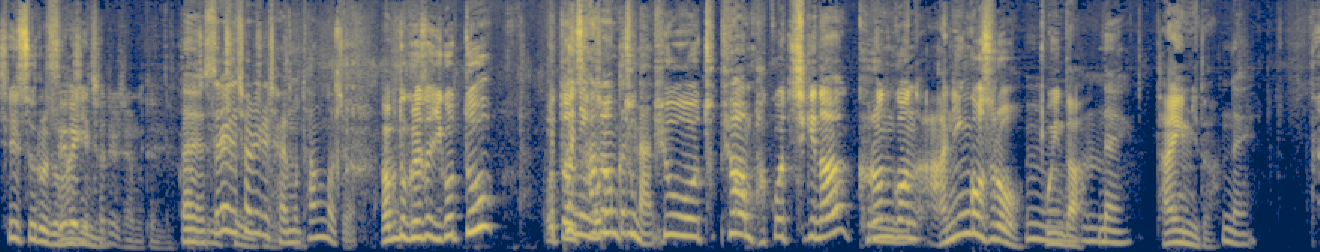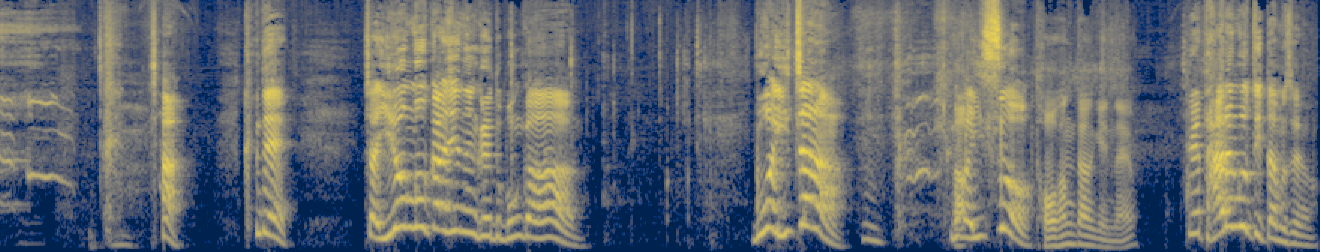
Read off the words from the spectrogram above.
실수를 좀 쓰레기 하신. 처리를 잘못했네. 네, 쓰레기 처리를 잘못한 거죠. 아무튼 그래서 이것도 어떤 사전. 투표 투표함 바꿔치기나 그런 건 아닌 것으로 보인다. 네, 다행입니다. 네. 자, 근데 자 이런 것까지는 그래도 뭔가 뭐가 있잖아. 뭐가 있어. 더 황당한 게 있나요? 그 다른 것도 있다면서요.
